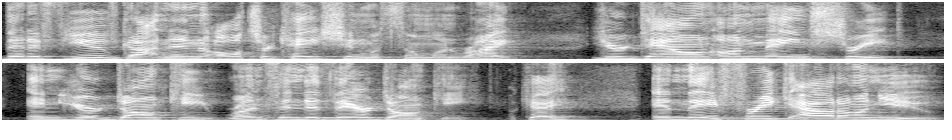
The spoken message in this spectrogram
That if you've gotten in an altercation with someone, right? You're down on Main Street and your donkey runs into their donkey, okay? And they freak out on you.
